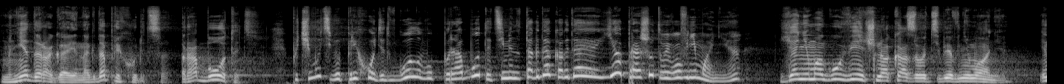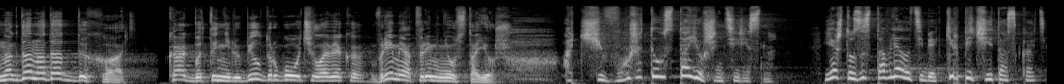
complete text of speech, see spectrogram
Мне, дорогая, иногда приходится работать. Почему тебе приходит в голову поработать именно тогда, когда я прошу твоего внимания, а? Я не могу вечно оказывать тебе внимание. Иногда надо отдыхать. Как бы ты ни любил другого человека, время от времени устаешь. От А чего же ты устаешь, интересно? Я что, заставляла тебя кирпичи таскать?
